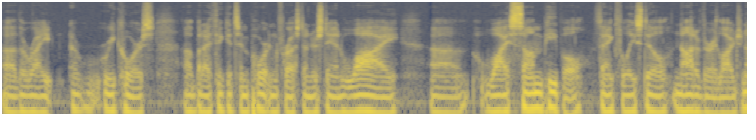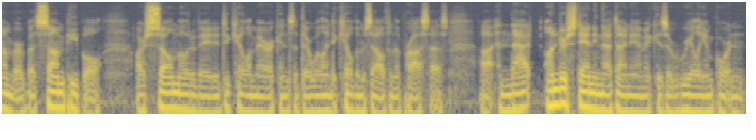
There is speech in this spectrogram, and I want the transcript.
uh, the right recourse. Uh, but I think it's important for us to understand why uh, why some people, thankfully still not a very large number, but some people are so motivated to kill Americans that they're willing to kill themselves in the process. Uh, and that understanding that dynamic is a really important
